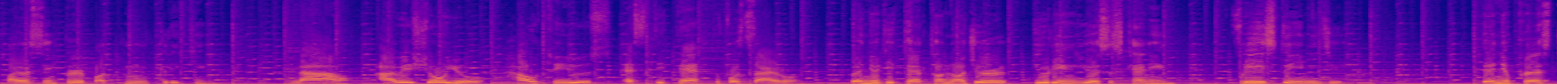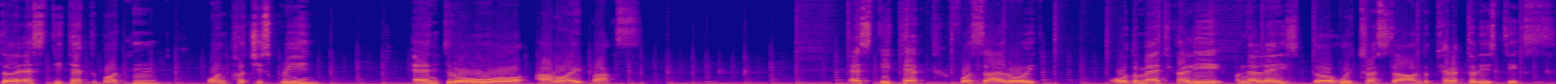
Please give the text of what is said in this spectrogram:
by a simple button clicking. Now I will show you how to use S-Detect for thyroid. When you detect a nodule during US scanning, freeze the image. Then you press the S-Detect button on touch screen and draw a ROI box. S-Detect for thyroid automatically analyze the ultrasound characteristics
